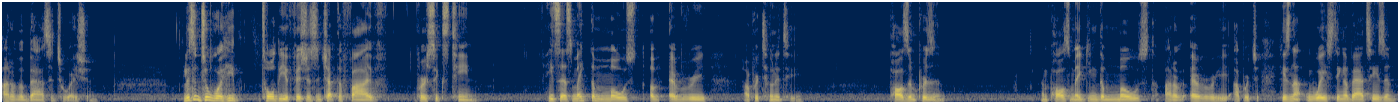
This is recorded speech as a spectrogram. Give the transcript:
out of a bad situation. Listen to what he told the Ephesians in chapter 5, verse 16. He says, Make the most of every opportunity. Paul's in prison, and Paul's making the most out of every opportunity. He's not wasting a bad season,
